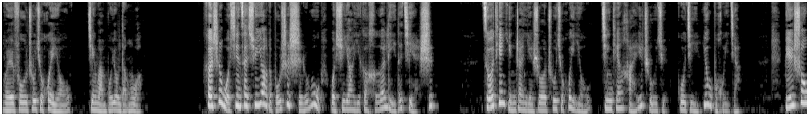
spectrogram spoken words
为夫出去会游，今晚不用等我。可是我现在需要的不是食物，我需要一个合理的解释。昨天迎战也说出去会游，今天还出去，估计又不回家。别说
